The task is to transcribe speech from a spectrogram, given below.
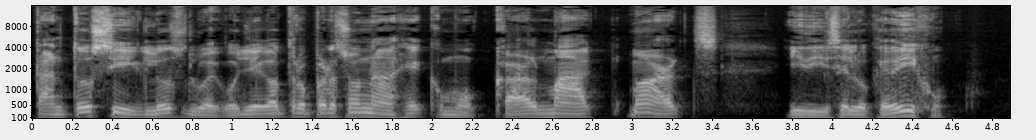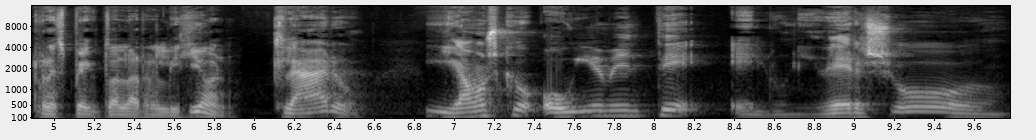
tantos siglos, luego llega otro personaje como Karl Marx y dice lo que dijo respecto a la religión. Claro, digamos que obviamente el universo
